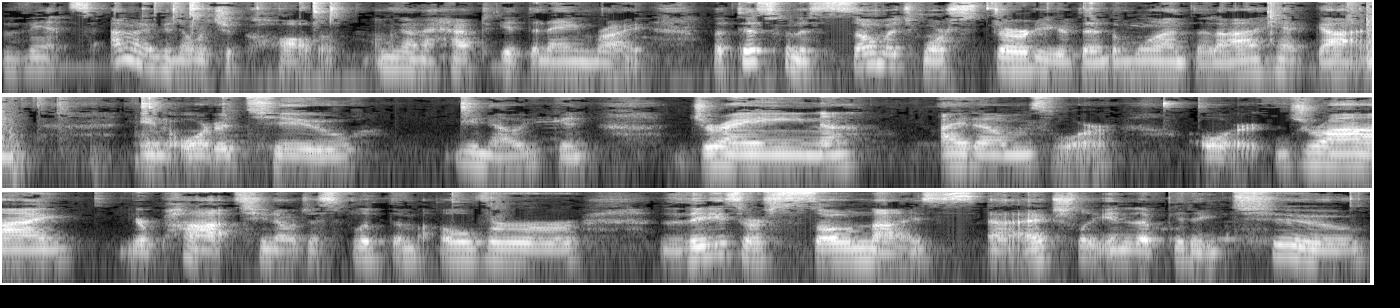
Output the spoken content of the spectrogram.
vents. I don't even know what you call them. I'm going to have to get the name right. But this one is so much more sturdier than the one that I had gotten in order to, you know, you can drain items or or dry your pots, you know, just flip them over. These are so nice. I actually ended up getting two.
